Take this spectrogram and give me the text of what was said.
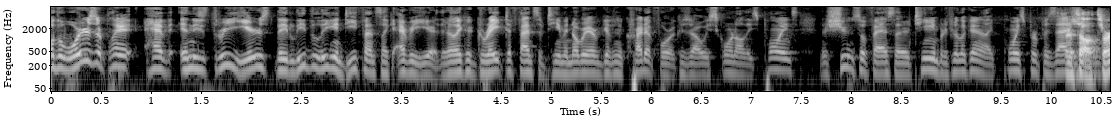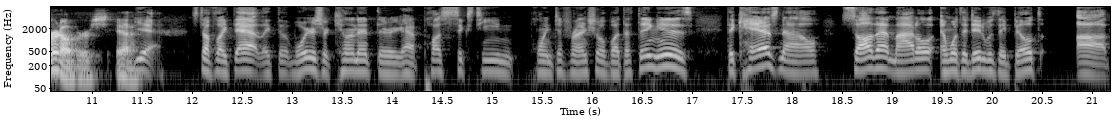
Oh, the Warriors are playing have in these three years they lead the league in defense like every year. They're like a great defensive team, and nobody ever gives them credit for it because they're always scoring all these points. They're shooting so fast, they're a team. But if you're looking at like points per possession, It's all turnovers. Yeah. yeah. stuff like that. Like the Warriors are killing it. They got a plus 16 point differential. But the thing is, the Cavs now saw that model, and what they did was they built a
